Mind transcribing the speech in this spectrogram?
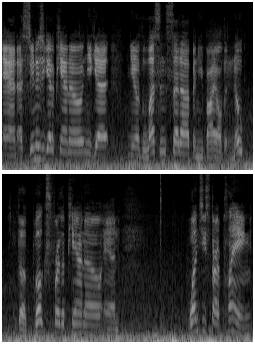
And as soon as you get a piano and you get, you know, the lessons set up and you buy all the note, the books for the piano, and once you start playing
